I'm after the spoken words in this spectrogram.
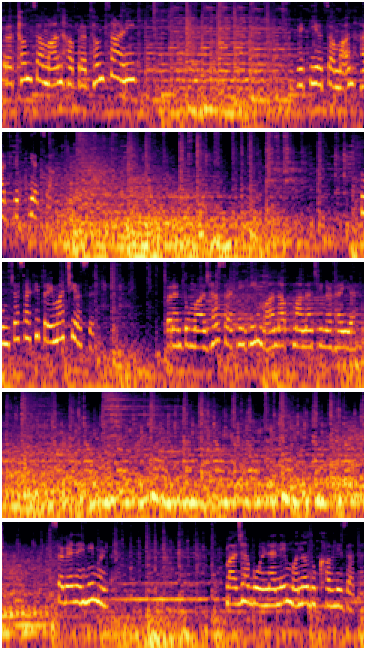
प्रथमचा मान हा प्रथमचा आणि द्वितीयचा मान हा द्वितीयचा. तुमच्यासाठी प्रेमाची असेल. परंतु माझ्यासाठी ही मान अपमानाची लढाई आहे. सगळे नेहमी म्हणतात माझ्या बोलण्याने मन दुखावली जातात.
